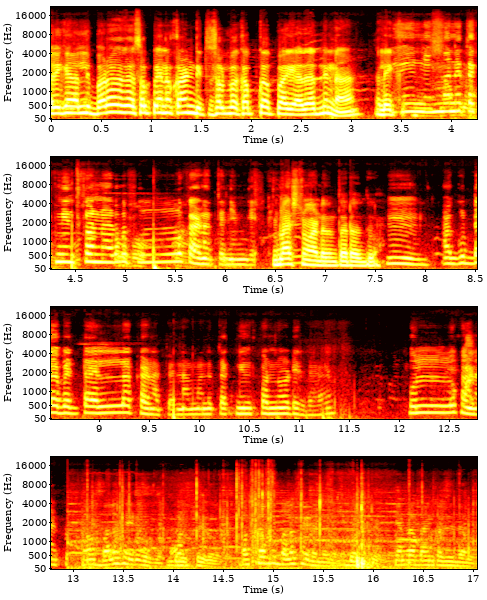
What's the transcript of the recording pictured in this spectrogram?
ಅದಕ್ಕೆ ಅಲ್ಲಿ ಬರುವಾಗ ಸ್ವಲ್ಪ ಏನೋ ಕಂಡಿತ್ತು ಸ್ವಲ್ಪ ಕಪ್ ಕಪ್ಪಾಗಿ ಅದು ಅದನ್ನ ಲೈಕ್ ನಿಮ್ಮನೆ ತಕ್ಕ ನಿಂತ್ಕೊಂಡು ನೋಡಿದ್ರೆ ಫುಲ್ ಕಾಣುತ್ತೆ ನಿಮ್ಗೆ. ಬ್ಲಾಸ್ಟ್ ಮಾಡೋದಂತಾರದ್ದು. ಹ್ಮ್ ಆ ಗುಡ್ಡ ಬೆಟ್ಟ ಎಲ್ಲ ಕಾಣುತ್ತೆ. ನಮ್ಮನೆ ತಕ್ಕ ನಿಂತ್ಕೊಂಡು ನೋಡಿದ್ರೆ ಫುಲ್ ಕಾಣುತ್ತೆ ಬಲ ಸೈಡ್ ಬಸ್ ಸ್ಟಾಪ್ ಬಲ ಸೈಡ್ ಕೆನರಾ ಬ್ಯಾಂಕ್ ಅದು ಇದೆಲ್ಲ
